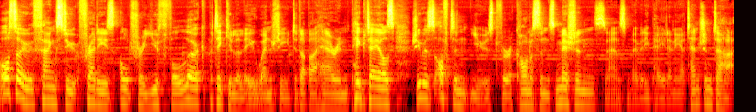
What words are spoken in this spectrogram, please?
Also, thanks to Freddie's ultra youthful look, particularly when she did up her hair in pigtails, she was often used for reconnaissance missions, as nobody paid any attention to her.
